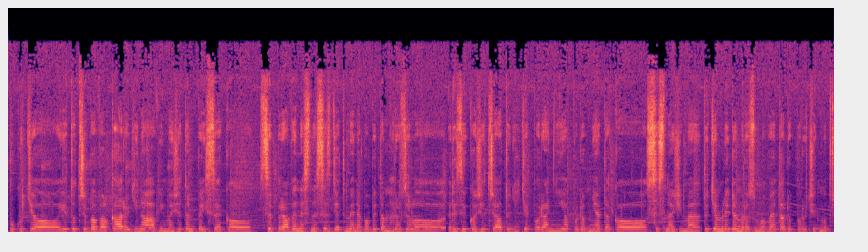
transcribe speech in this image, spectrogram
Pokud o, je to třeba velká rodina a víme, že ten pejsek o, se právě nesnese s dětmi nebo by tam hrozilo riziko, že třeba to dítě poraní a podobně, tak o, se snažíme to těm lidem rozmluvit a doporučit mu třeba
